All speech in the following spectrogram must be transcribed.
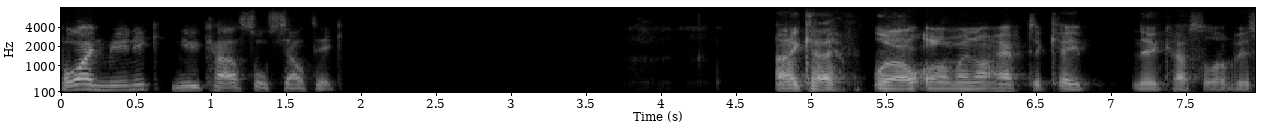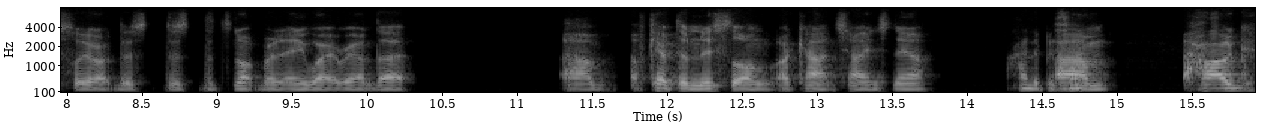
Bayern Munich, Newcastle, Celtic. Okay, well, I mean, I have to keep Newcastle. Obviously, I, there's, there's, there's not been any way around that. Um, I've kept them this long. I can't change now. Hundred percent. Um, hug,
